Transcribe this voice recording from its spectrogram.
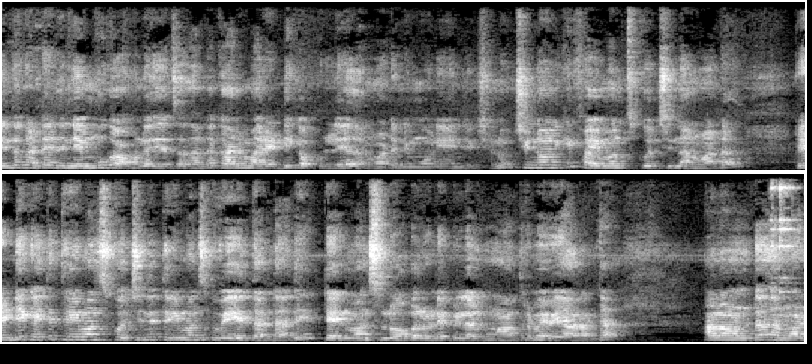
ఎందుకంటే అది నెమ్ము కాకుండా చేస్తుందంట. కానీ మా రెడ్డికి అప్పుడు లేదనమాట నిమోనియా ఇంజెక్షన్ చిన్నోనికి ఫైవ్ మంత్స్కి వచ్చింది అనమాట రెడ్డికి అయితే త్రీ మంత్స్కి వచ్చింది. త్రీ మంత్స్కి వేయద్దంట అది. టెన్ మంత్స్ లోపల ఉండే పిల్లలకు మాత్రమే వేయాలంట. అలా ఉంటుంది అనమాట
